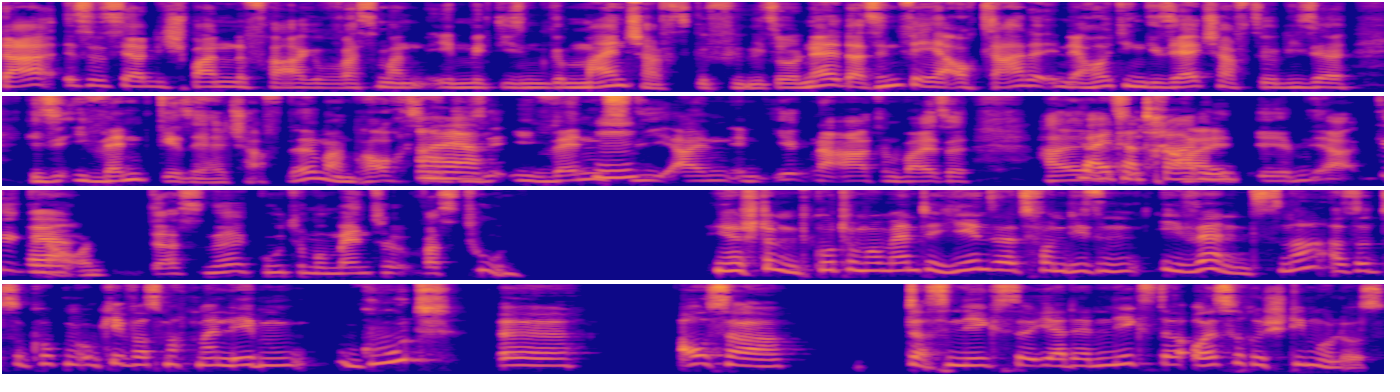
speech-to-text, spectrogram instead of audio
da ist es ja die spannende Frage, was man eben mit diesem Gemeinschaftsgefühl so, ne, da sind wir ja auch gerade in der heutigen Gesellschaft so diese, diese Eventgesellschaft, ne, man braucht so ah, ja. diese Events, hm. die einen in irgendeiner Art und Weise halt weitertragen geben. Ja, genau. Ja. Und das, ne, gute Momente was tun. Ja, stimmt. Gute Momente jenseits von diesen Events, ne? Also zu gucken, okay, was macht mein Leben gut, äh, außer das nächste, ja, der nächste äußere Stimulus.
